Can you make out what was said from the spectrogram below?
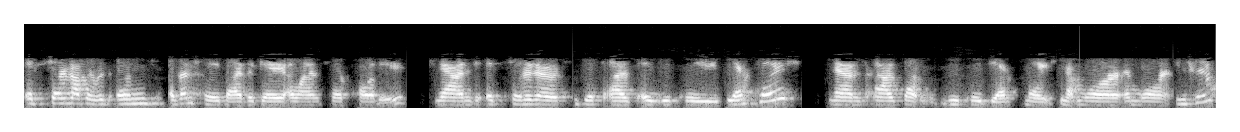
it started off, it was owned eventually by the Gay Alliance for Equality, and it started out just as a weekly dance night. And as that weekly dance night got more and more interest,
